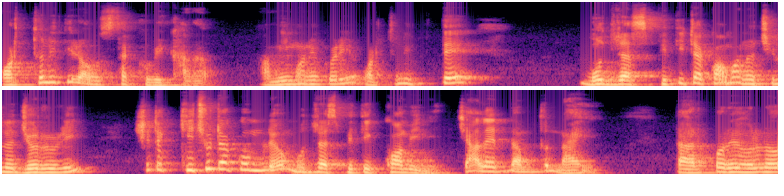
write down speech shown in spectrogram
অর্থনীতির অবস্থা খুবই খারাপ। আমি মনে করি অর্থনীতিতে মুদ্রাস্ফীতিটা কমানো ছিল জরুরি, সেটা কিছুটা কমলেও মুদ্রাস্ফীতি কমেনি, চালের দাম তো নাই। তারপরে হলো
